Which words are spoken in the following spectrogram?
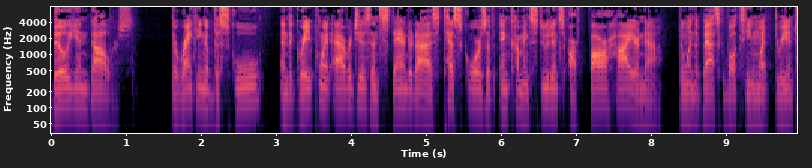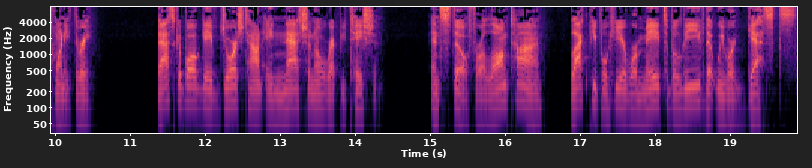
billion. The ranking of the school and the grade point averages and standardized test scores of incoming students are far higher now than when the basketball team went 3 and 23. Basketball gave Georgetown a national reputation. And still, for a long time, black people here were made to believe that we were guests.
